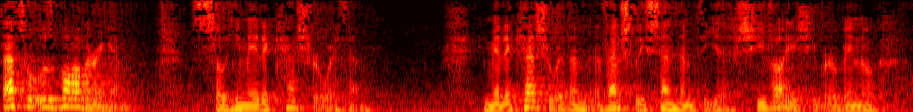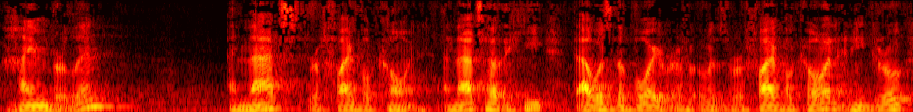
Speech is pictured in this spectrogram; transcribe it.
That's what was bothering him. So he made a kesher with him. He made a kesher with him, eventually sent him to Yeshiva, Yeshiva Rabbeinu Chaim Berlin, and that's Raphael Cohen. And that's how he, that was the boy, was Raphael Cohen, and he grew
